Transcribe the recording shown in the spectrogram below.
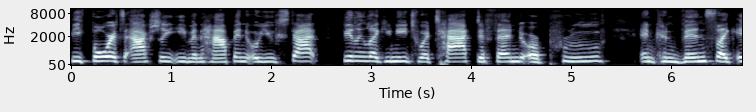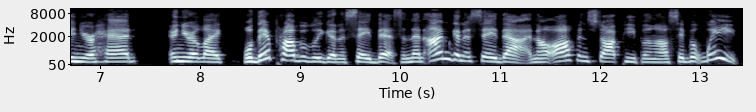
before it's actually even happened, or you start feeling like you need to attack, defend, or prove and convince, like in your head. And you're like, well, they're probably going to say this, and then I'm going to say that. And I'll often stop people and I'll say, but wait,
